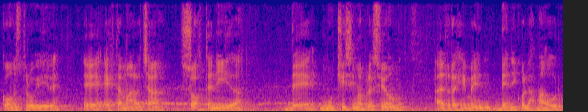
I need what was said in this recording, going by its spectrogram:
construir esta marcha sostenida de muchísima presión al régimen de Nicolás Maduro.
